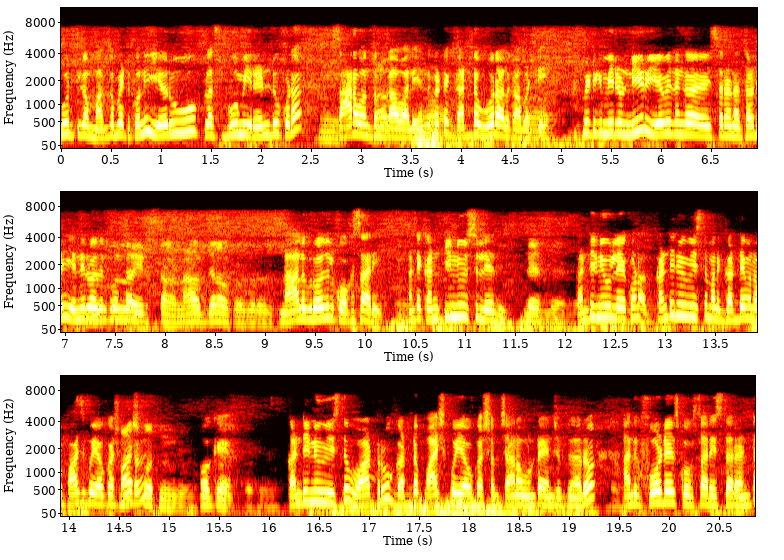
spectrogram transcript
పూర్తిగా మగ్గబెట్టుకొని ఎరువు ప్లస్ భూమి రెండు కూడా సారవంతం కావాలి. ఎందుకంటే గడ్డ ఊరాలి కాబట్టి. వీటికి మీరు నీరు ఏ విధంగా ఇస్తారన్న తడి ఎన్ని రోజులకు ఇస్తాను నాలుగు దినాలకు ఒక రోజు నాలుగు రోజులకు ఒకసారి. అంటే కంటిన్యూస్ లేదు. లేదు లేదు. కంటిన్యూ లేకుండా కంటిన్యూ ఇస్తే మనకి గడ్డ ఏమైనా పాసిపోయే అవకాశం పాసిపోతుంది. ఓకే. కంటిన్యూ ఇస్తే వాటర్ గడ్డ పాసిపోయే అవకాశాలు చాలా ఉంటాయని చెప్తున్నారు. అందుకు ఫోర్ డేస్కి ఒకసారి ఇస్తారంట.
